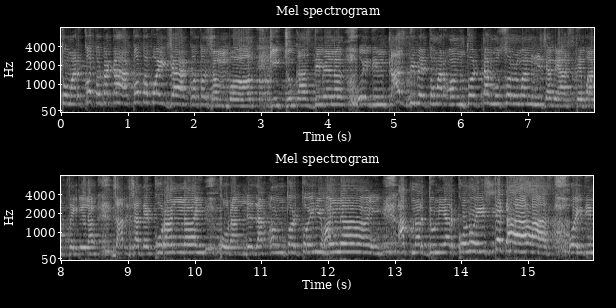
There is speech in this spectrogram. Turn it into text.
তোমার কত টাকা, কত পয়সা, কত সম্পদ, কিচ্ছু কাজ দিবে না। ওই দিন কাজ দিবে তোমার অন্তরটা মুসলমান হিসাবে আসতে পারছে কিনা, যার সাথে কোরআন নাই, কোরআন যার অন্তর তৈরি হয় নাই। আপনার দুনিয়ার কোন স্ট্যাটাস ওই দিন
